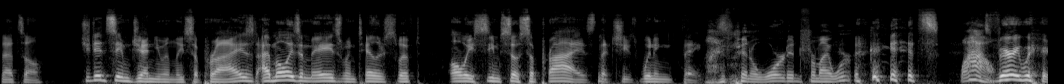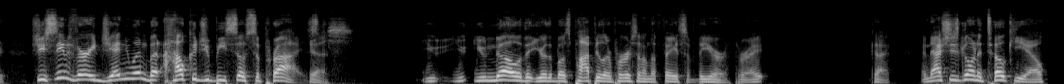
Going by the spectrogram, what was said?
That's all. She did seem genuinely surprised. I'm always amazed when Taylor Swift always seems so surprised that she's winning things. I've been awarded for my work. it's Wow. it's very weird. She seems very genuine, but how could you be so surprised? yes. You, you you know that you're the most popular person on the face of the earth, right? Okay. And now she's going to Tokyo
